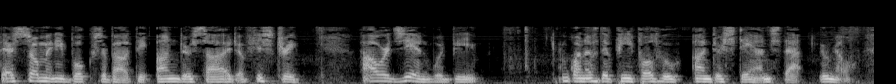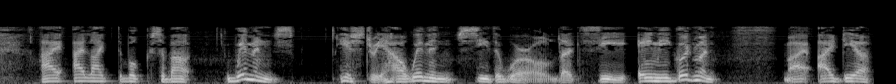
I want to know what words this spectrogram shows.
There's so many books about the underside of history. Howard zinn would be one of the people who understands that you know. I i like the books about women's history, how women see the world. Let's see, Amy Goodman, my idea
